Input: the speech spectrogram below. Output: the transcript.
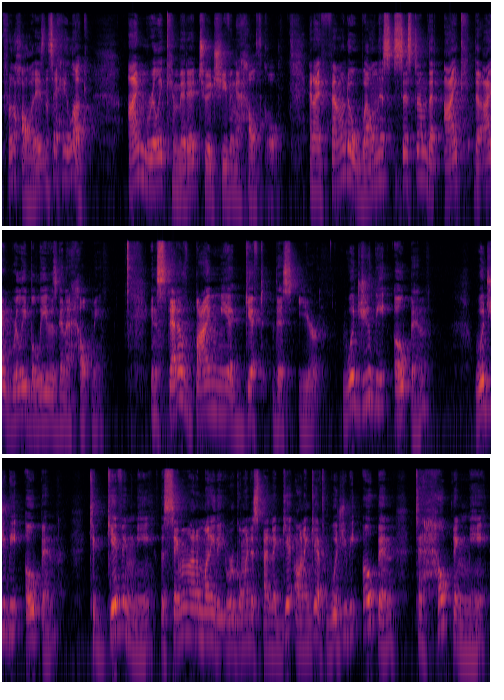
for the holidays and say, "Hey, look, I'm really committed to achieving a health goal. And I found a wellness system that I that I really believe is going to help me. Instead of buying me a gift this year, would you be open? Would you be open to giving me the same amount of money that you were going to spend on a gift, would you be open to helping me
